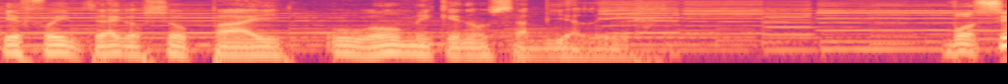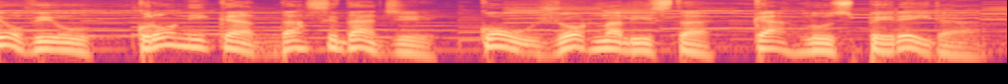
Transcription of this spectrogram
que foi entregue ao seu pai, o homem que não sabia ler. Você ouviu Crônica da Cidade com o jornalista Carlos Pereira.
